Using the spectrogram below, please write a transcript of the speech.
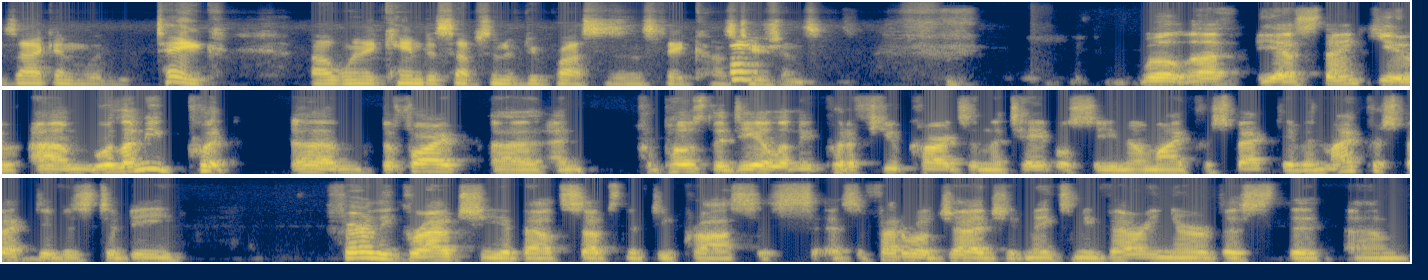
Zackin would take uh, when it came to substantive due process in state constitutions. Well, uh, yes, thank you. Um, well, let me put um, before I uh, propose the deal. Let me put a few cards on the table so you know my perspective. And my perspective is to be fairly grouchy about substantive due process. As a federal judge, it makes me very nervous that um,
